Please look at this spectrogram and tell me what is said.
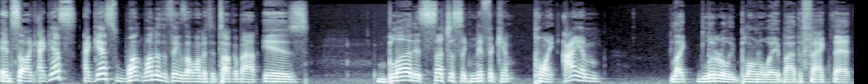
And so I, I guess I guess one one of the things I wanted to talk about is blood is such a significant point. I am like literally blown away by the fact that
